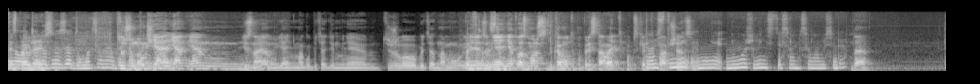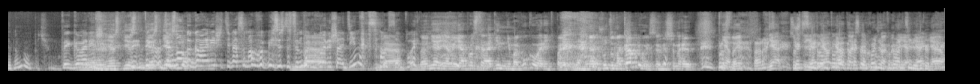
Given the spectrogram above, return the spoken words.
ты Ну, справляешься? это нужно задуматься над Слушай, ну почему? я, я, я не знаю, я не могу быть один. Мне тяжело быть одному. Я- у меня нет возможности до кому-то поприставать, типа с То кем-то есть ты не, пообщаться. не- не можешь вынести сам самого себя? Да. Ты думал, почему? Ты говоришь... Ну, если- ты если- ты- если- ты если- много говоришь, и тебя самого бесит, что ты много Да. говоришь один, сам Да. собой. Ну, не, не, ну я просто один не могу говорить, поэтому у меня что-то накапливается и начинает... Не, ну я- слушайте, я, я, я, такой ну, ходит как по бы, я, квартире, я,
